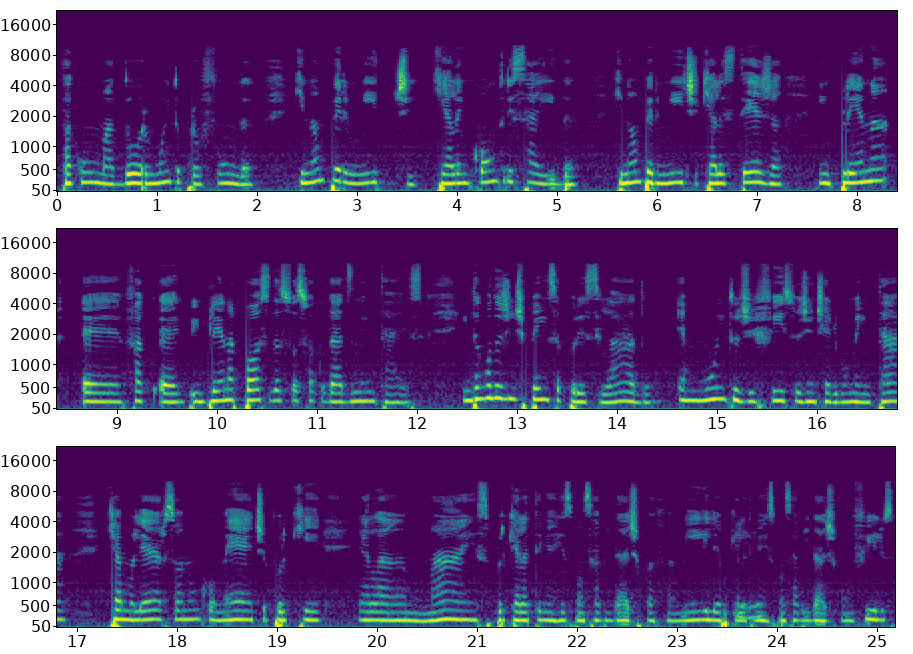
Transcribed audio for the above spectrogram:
está com uma dor muito profunda que não permite que ela encontre saída, que não permite que ela esteja em plena é, é, em plena posse das suas faculdades mentais. Então, quando a gente pensa por esse lado, é muito difícil a gente argumentar que a mulher só não comete porque ela ama mais, porque ela tem a responsabilidade com a família, porque ela tem a responsabilidade com filhos.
